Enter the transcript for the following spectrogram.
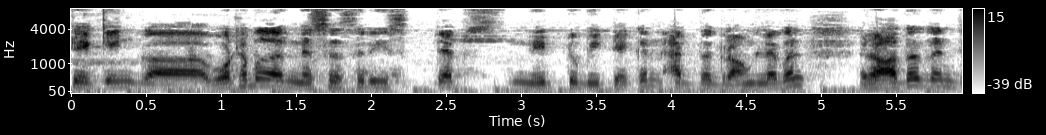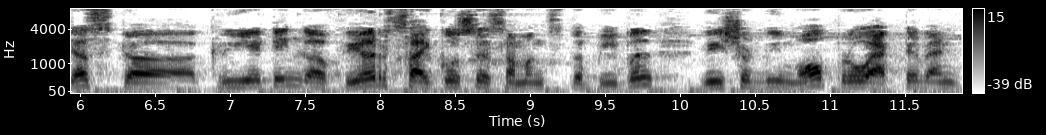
taking uh, whatever necessary steps need to be taken at the ground level rather than just uh, creating a fear psychosis amongst the people we should be more proactive and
